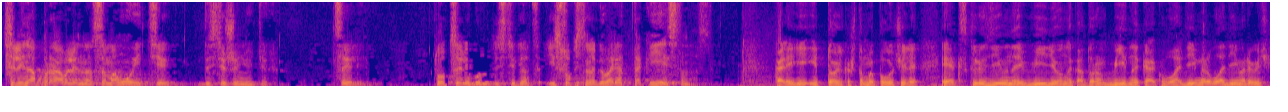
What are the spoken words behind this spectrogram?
целенаправленно самому идти к достижению этих целей, то цели будут достигаться. И, собственно говоря, так и есть у нас. Коллеги, и только что мы получили эксклюзивное видео, на котором видно, как Владимир Владимирович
